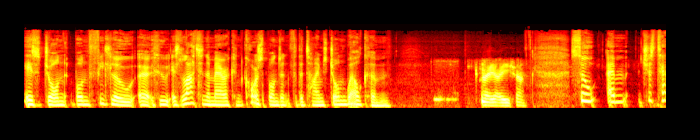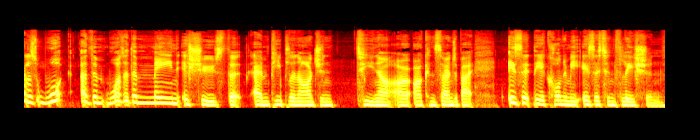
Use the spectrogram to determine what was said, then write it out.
is Jon Bonfiglio, uh, who is Latin American correspondent for The Times. Jon, welcome. Hey, Ayesha. So, um, just tell us what are the what are the main issues that um, people in Argentina are, are concerned about? Is it the economy? Is it inflation?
